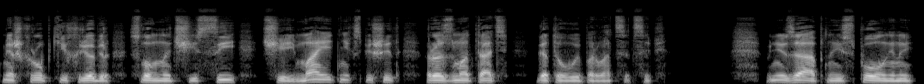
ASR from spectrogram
меж хрупких ребер, словно часы, чей маятник спешит размотать готовую порваться цепь. Внезапно исполненный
